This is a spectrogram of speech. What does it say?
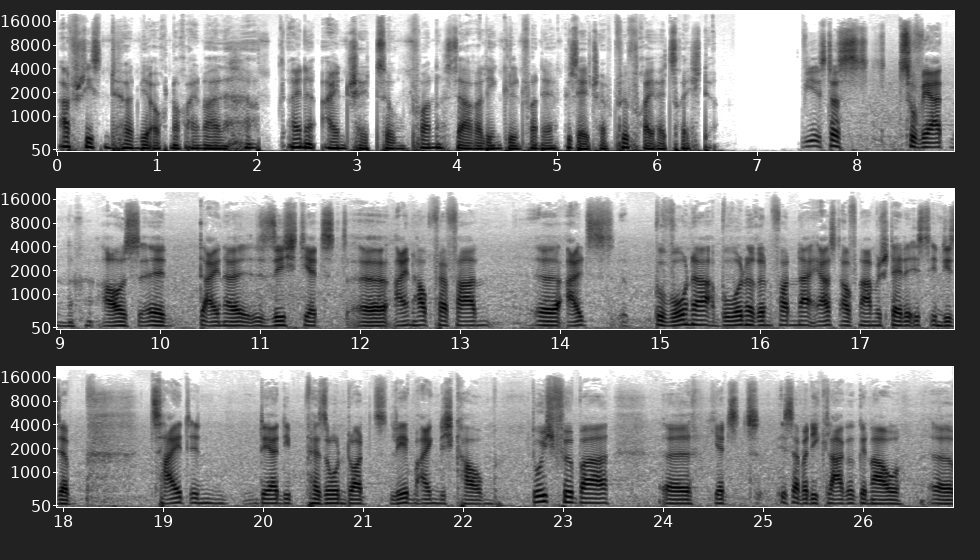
Abschließend hören wir auch noch einmal eine Einschätzung von Sarah Lincoln von der Gesellschaft für Freiheitsrechte. Wie ist das zu werten aus äh, deiner Sicht jetzt äh, ein Hauptverfahren äh, als Bewohner, Bewohnerin von einer Erstaufnahmestelle ist in dieser Zeit, in der die Personen dort leben, eigentlich kaum durchführbar. Äh, jetzt ist aber die Klage genau, äh,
